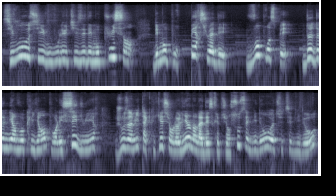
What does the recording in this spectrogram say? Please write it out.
Si vous aussi, vous voulez utiliser des mots puissants, des mots pour persuader vos prospects de devenir vos clients, pour les séduire, je vous invite à cliquer sur le lien dans la description sous cette vidéo, au-dessus de cette vidéo.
